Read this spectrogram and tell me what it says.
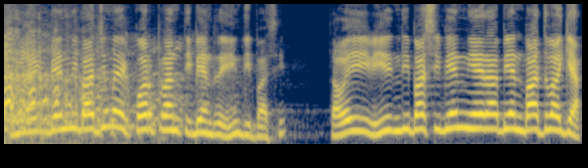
હમણાં એક બેનની બાજુમાં એક પરપ્રાંતિ બેન રહી હિન્દી ભાષી તો હવે ઈ હિન્દી ભાષી બેન ની એરા બેન બાંધવા ગયા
